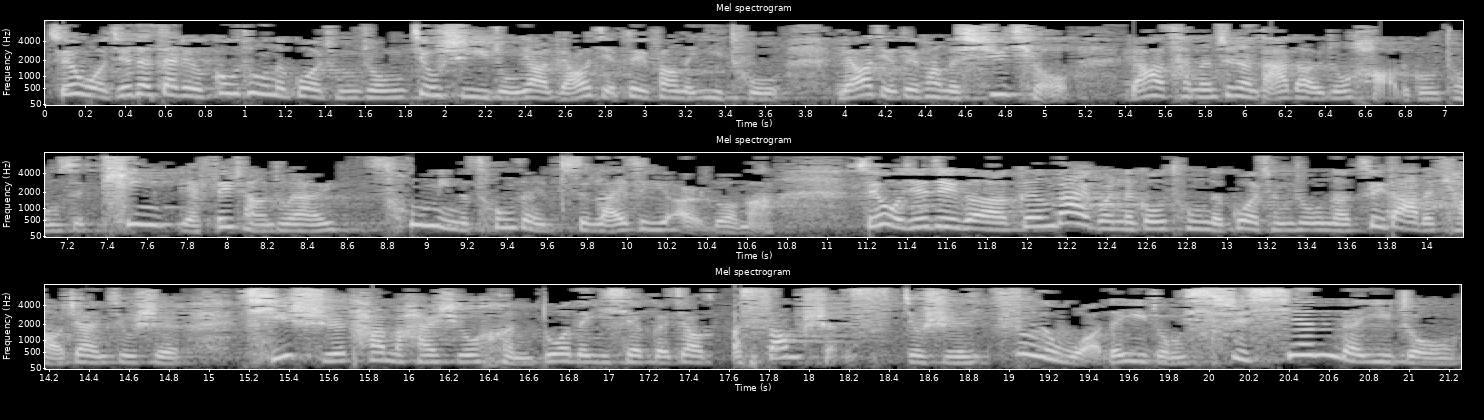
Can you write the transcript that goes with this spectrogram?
所以我觉得在这个沟通的过程中，就是一种要了解对方的意图，了解对方的需求，然后才能真正达到一种好的沟通。所以听也非常重要，聪明的聪字是来自于耳朵嘛。所以我觉得这个跟外国人的沟通的过程中呢，最大的挑战就是，其实他们还是有很多的一些个叫 assumptions，就是自我的一种事先的一种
